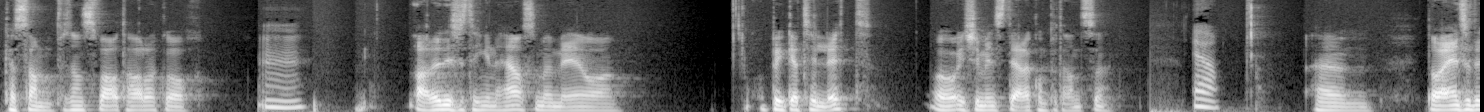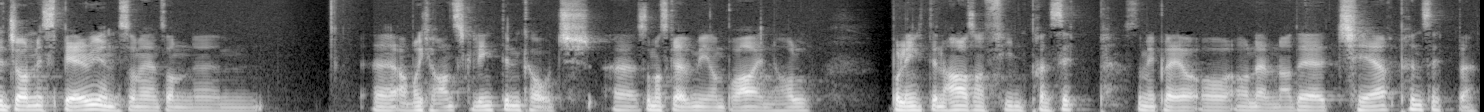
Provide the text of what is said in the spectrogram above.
hva samfunnsansvar tar dere? Mm. Alle disse tingene her som er med å, å bygge tillit, og ikke minst dele kompetanse. Ja. Um, det er en som heter John Esperian, som er en sånn um, amerikansk LinkedIn-coach eh, som har skrevet mye om bra innhold på LinkedIn. har et sånt fint prinsipp som jeg pleier å, å nevne. Det er chair-prinsippet.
